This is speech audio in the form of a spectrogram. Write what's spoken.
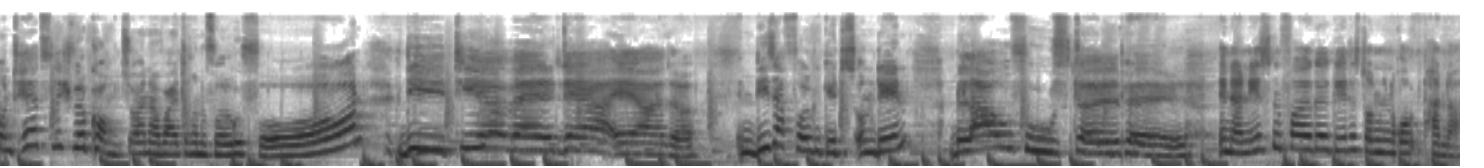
und herzlich willkommen zu einer weiteren Folge von Die Tierwelt der Erde. In dieser Folge geht es um den Blaufußtölpel. In der nächsten Folge geht es um den roten Panda.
